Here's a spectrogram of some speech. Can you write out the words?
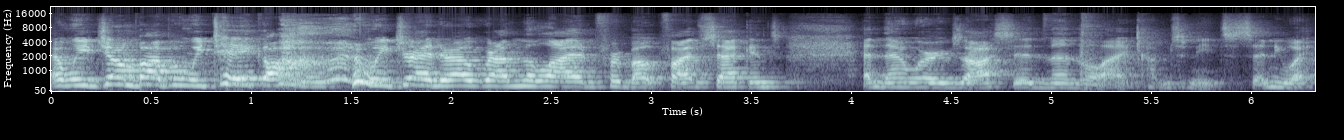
and we jump up and we take off, and we try to outrun the lion for about five seconds, and then we're exhausted, and then the lion comes and eats us anyway.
